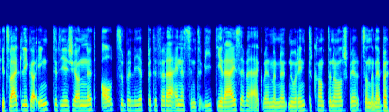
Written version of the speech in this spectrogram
Die Zweitliga Inter, die ist ja nicht allzu beliebt bei den Vereinen. Es sind weite Reisewege, weil man nicht nur interkantonal spielt, sondern eben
